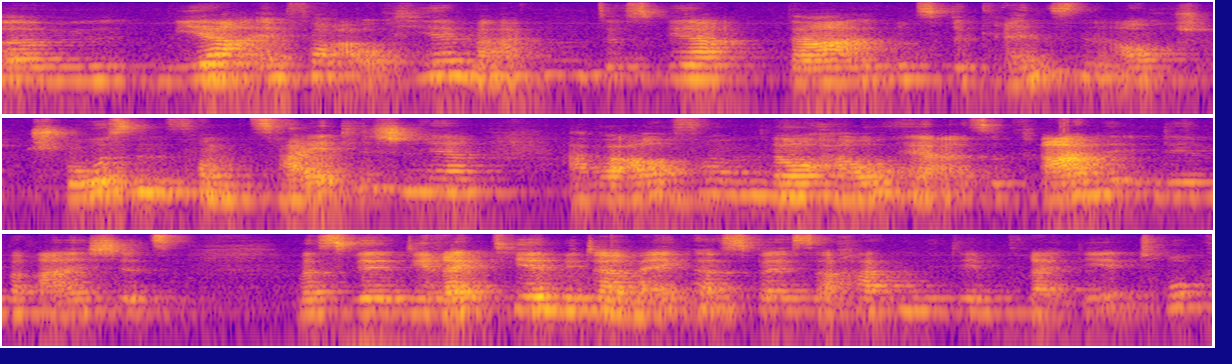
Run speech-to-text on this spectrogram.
ähm, wir einfach auch hier merken, dass wir da an unsere Grenzen auch stoßen, vom zeitlichen her, aber auch vom Know-how her. Also gerade in dem Bereich jetzt, was wir direkt hier mit der Makerspace auch hatten, mit dem 3D-Druck,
